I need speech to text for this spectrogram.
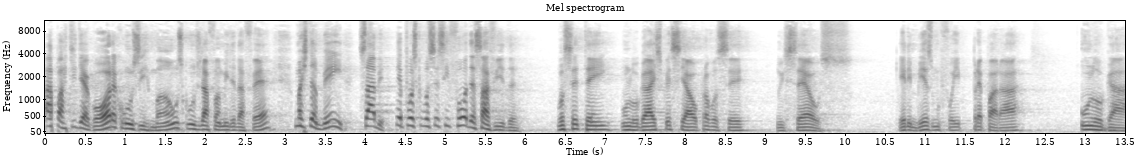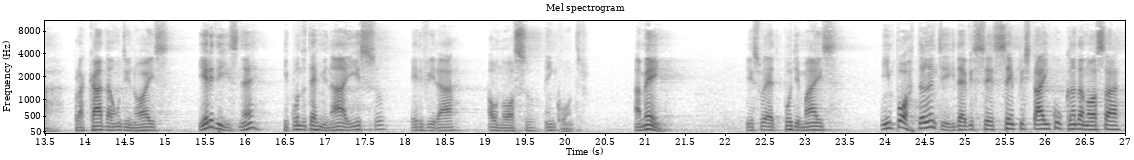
a partir de agora, com os irmãos, com os da família da fé, mas também, sabe, depois que você se for dessa vida, você tem um lugar especial para você nos céus. Ele mesmo foi preparar um lugar para cada um de nós. E ele diz, né? Que quando terminar isso, ele virá ao nosso encontro. Amém? Isso é por demais importante e deve ser sempre estar inculcando a nossa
